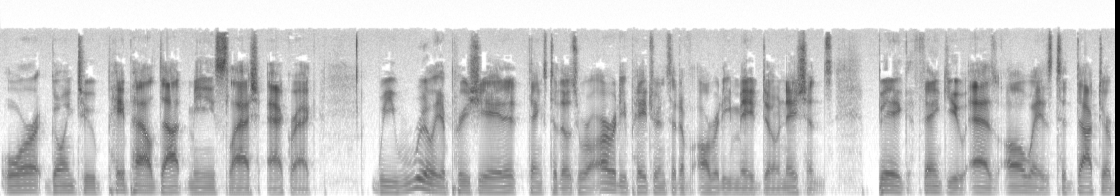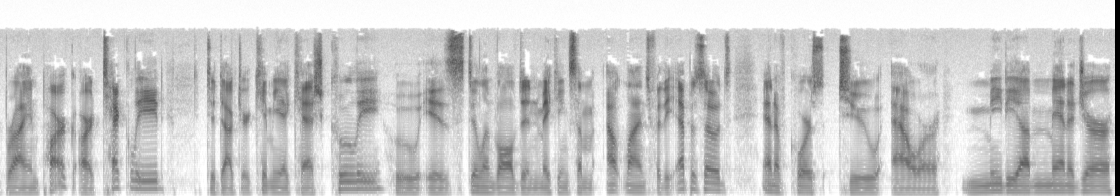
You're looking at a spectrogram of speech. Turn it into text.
or going to paypal.me slash accrac. We really appreciate it. Thanks to those who are already patrons that have already made donations. Big thank you, as always, to Dr. Brian Park, our tech lead to Dr. Kimia Cash Cooley, who is still involved in making some outlines for the episodes, and of course to our media manager,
